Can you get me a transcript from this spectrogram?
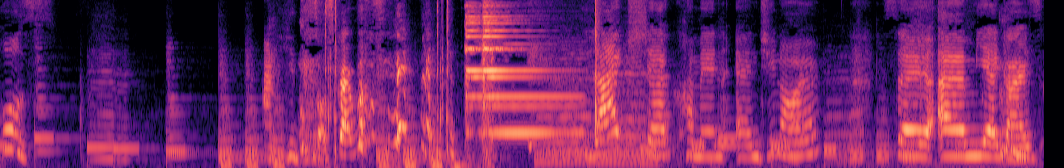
Pause and hit the subscribe button. like, share, comment, and you know. So um yeah guys,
